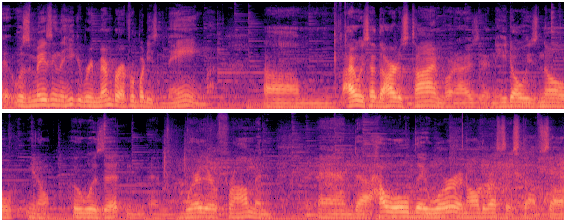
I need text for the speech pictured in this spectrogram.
It was amazing that he could remember everybody's name. Um, I always had the hardest time when I was, and he'd always know, you know, who was it and, and where they're from and, and uh, how old they were and all the rest of the stuff. So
